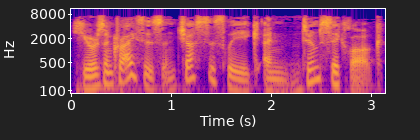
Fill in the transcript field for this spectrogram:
Heroes in Crisis and Justice League and Doomsday Clock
